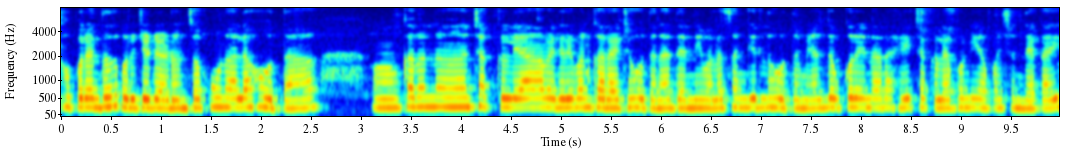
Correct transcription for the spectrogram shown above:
तोपर्यंतच परिचय डॅडोंचा फोन आला होता. कारण चकल्या वगैरे पण करायच्या होत्या ना त्यांनी मला सांगितलं होतं. मी आज लवकर येणार आहे चकल्या पण ये आपण संध्याकाळी.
